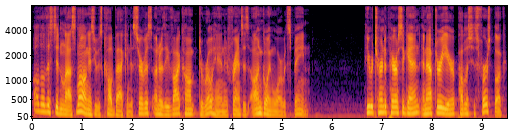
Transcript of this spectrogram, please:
although this didn't last long as he was called back into service under the Vicomte de Rohan in France's ongoing war with Spain. He returned to Paris again and after a year published his first book,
